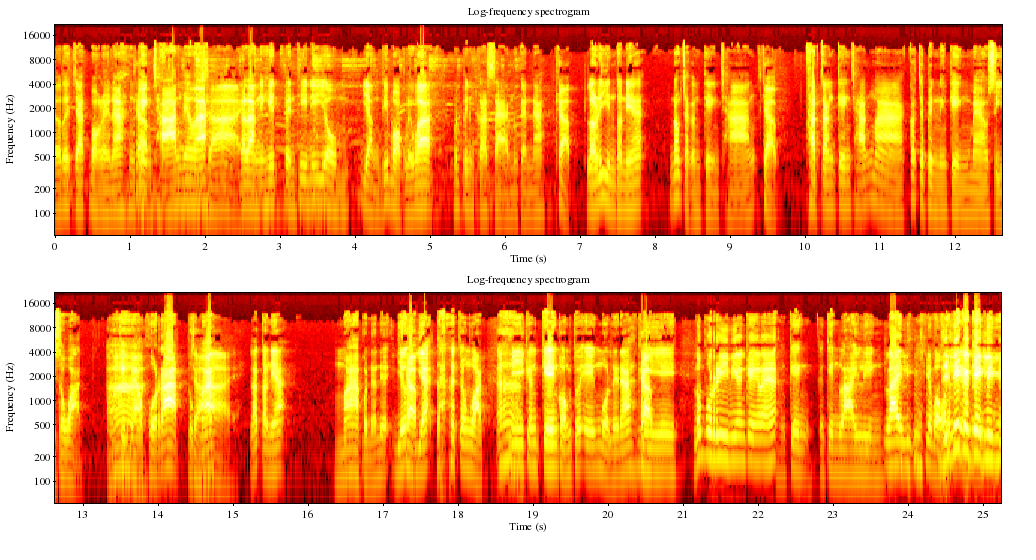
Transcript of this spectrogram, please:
ดรแจ็คบอกเลยนะกางเกงช้างใช่ไหมใช่กำลังฮิตเป็นที่นิยมอย่างที่บอกเลยว่ามันเป็นกระแสเหมือนกันนะครับ เราได้ยินตอนเนี้ยนอกจากกางเกงช้างครับถัดจากกางเกงช้างมาก็จะเป็นกางเกงแมวสีสวัสด์อ่ากางเกงแมวโคราชถูกไหมใช่แล้วตอนเนี้ยมากกว่านั้นเนี่ยเยอะครับแยะแต่ละจังหวัดอ่ามีมีกางเกงของตัวเองหมดเลยนะครับมีลบบุรีมีกางเกงอะไรฮะกางเกงกางเกงลายลิงลายลิงอย่าบอกว่าเดี๋ยวเรียกกางเกงลิงเ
